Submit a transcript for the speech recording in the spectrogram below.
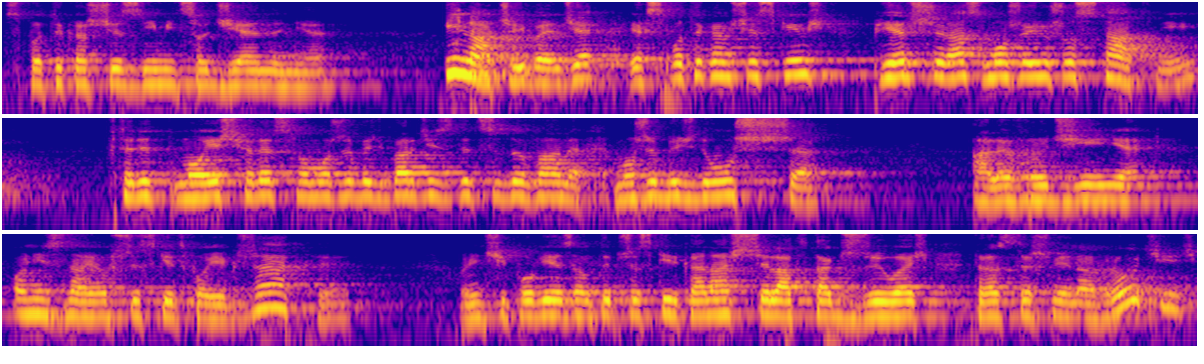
Spotykasz się z nimi codziennie. Inaczej będzie, jak spotykam się z kimś pierwszy raz, może już ostatni. Wtedy moje świadectwo może być bardziej zdecydowane, może być dłuższe ale w rodzinie oni znają wszystkie Twoje grzechy. Oni ci powiedzą, ty przez kilkanaście lat tak żyłeś, teraz chcesz mnie nawrócić?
